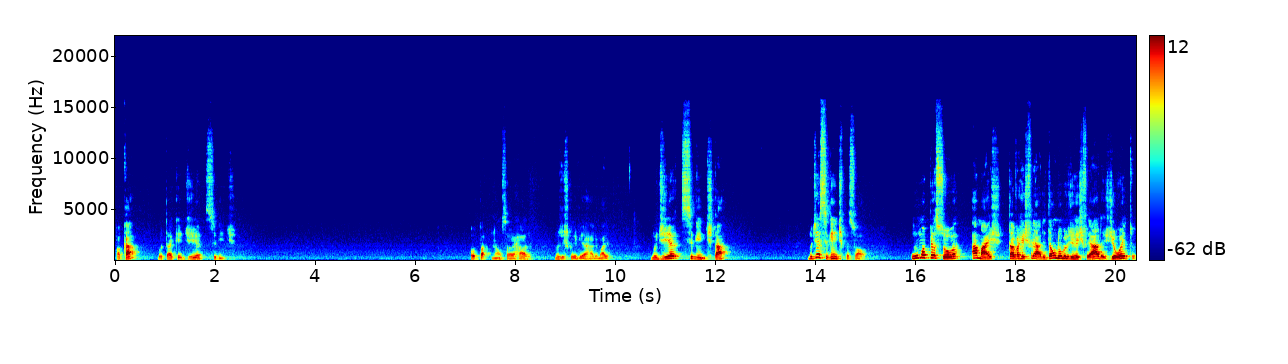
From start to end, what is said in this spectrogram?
ok? Vou botar aqui dia seguinte. Opa, não, saiu errado. Nos escrevi errado, olha. No dia seguinte, tá? No dia seguinte, pessoal, uma pessoa a mais estava resfriada. Então, o número de resfriadas, de 8,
